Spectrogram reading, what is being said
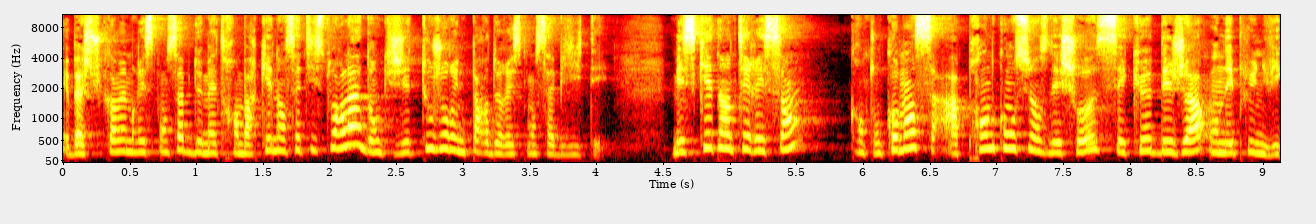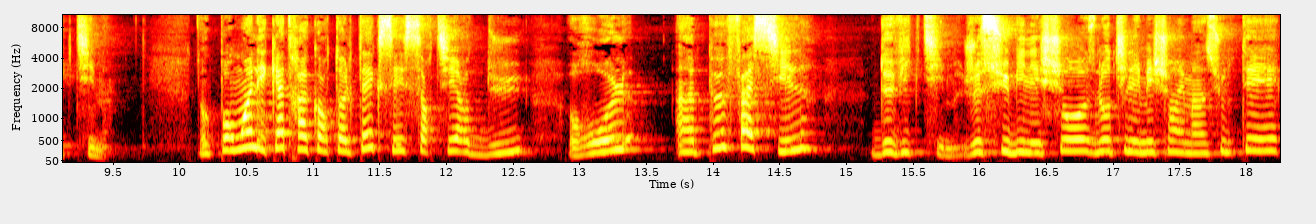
eh ben, je suis quand même responsable de m'être embarqué dans cette histoire-là. Donc, j'ai toujours une part de responsabilité. Mais ce qui est intéressant, quand on commence à prendre conscience des choses, c'est que déjà, on n'est plus une victime. Donc, pour moi, les quatre accords Toltec, c'est sortir du rôle un peu facile de victime. Je subis les choses, l'autre il est méchant, il m'a insulté.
